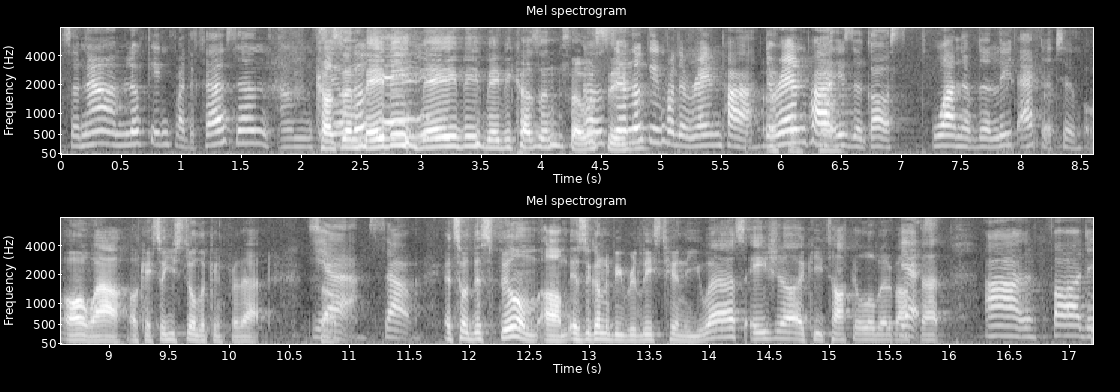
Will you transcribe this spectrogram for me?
So now I'm looking for the cousin. I'm cousin, maybe, maybe, maybe cousin. So we'll I'm see. still looking for the grandpa. The okay. grandpa oh. is a ghost, one of the lead actors too. Oh wow. Okay, so you're still looking for that. So. Yeah. So. And so this film um, is it going to be released here in the U.S., Asia? Can you talk a little bit about yes. that? Uh, for the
